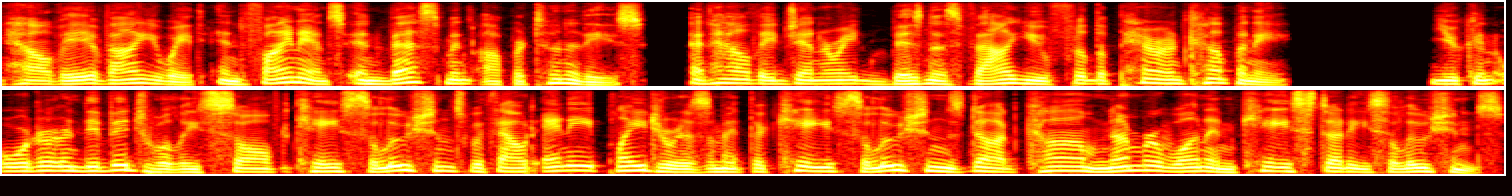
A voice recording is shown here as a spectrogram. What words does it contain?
how they evaluate and finance investment opportunities, and how they generate business value for the parent company. You can order individually solved case solutions without any plagiarism at thecasesolutions.com number 1 and Case Study Solutions.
